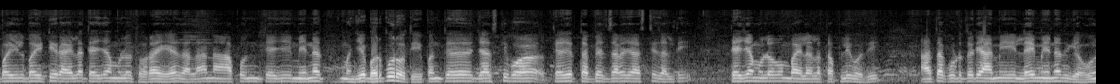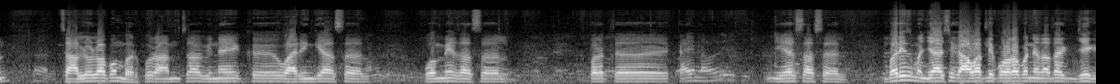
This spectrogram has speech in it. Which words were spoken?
बैल बैठी राहिला त्याच्यामुळं थोडा हे झाला ना आपण त्याची मेहनत म्हणजे भरपूर होती. पण ते जास्ती ब त्याची तब्येत जरा जास्ती झाली ती त्याच्यामुळं पण बैलाला तकलीफ होती. आता कुठंतरी आम्ही लय मेहनत घेऊन चालवला पण भरपूर. आमचा विनायक वारिंगे असल ओमेश असल परत काय नाव यस असेल असल. बरीच म्हणजे अशी गावातली पोरं पण आहेत. आता जे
